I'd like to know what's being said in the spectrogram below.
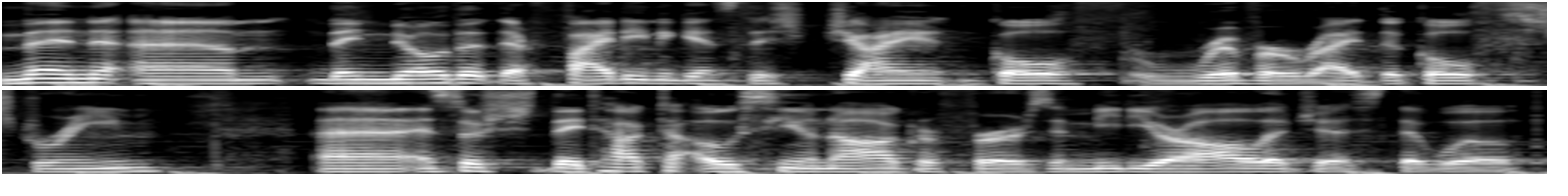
And then um, they know that they're fighting against this giant Gulf River, right? The Gulf Stream. Uh, and so she, they talk to oceanographers and meteorologists that will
